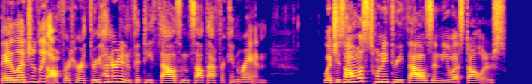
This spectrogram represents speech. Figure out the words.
They allegedly offered her 350,000 South African rand, which is almost 23,000 US dollars.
